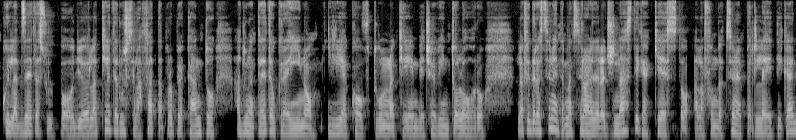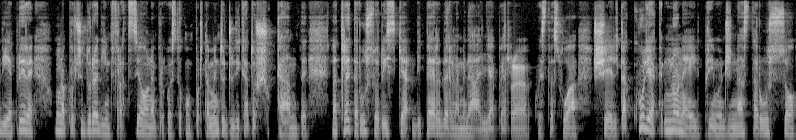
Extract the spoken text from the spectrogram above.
quella Z sul podio, l'atleta russa l'ha fatta proprio accanto ad un atleta ucraino, Ilya Kovtun, che invece ha vinto l'oro. La Federazione Internazionale della Ginnastica ha chiesto alla Fondazione per l'Etica di aprire una procedura di infrazione per questo comportamento giudicato scioccante. L'atleta russo rischia di perdere la medaglia per eh, questa sua scelta. Kuliak non è il primo ginnasta russo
